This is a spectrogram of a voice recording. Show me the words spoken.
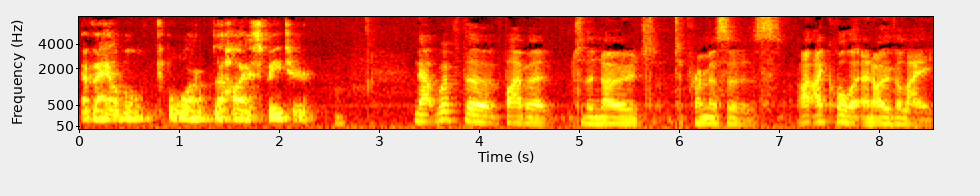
available for the highest speed here. Now, with the fiber to the node to premises, I, I, call it an overlay,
